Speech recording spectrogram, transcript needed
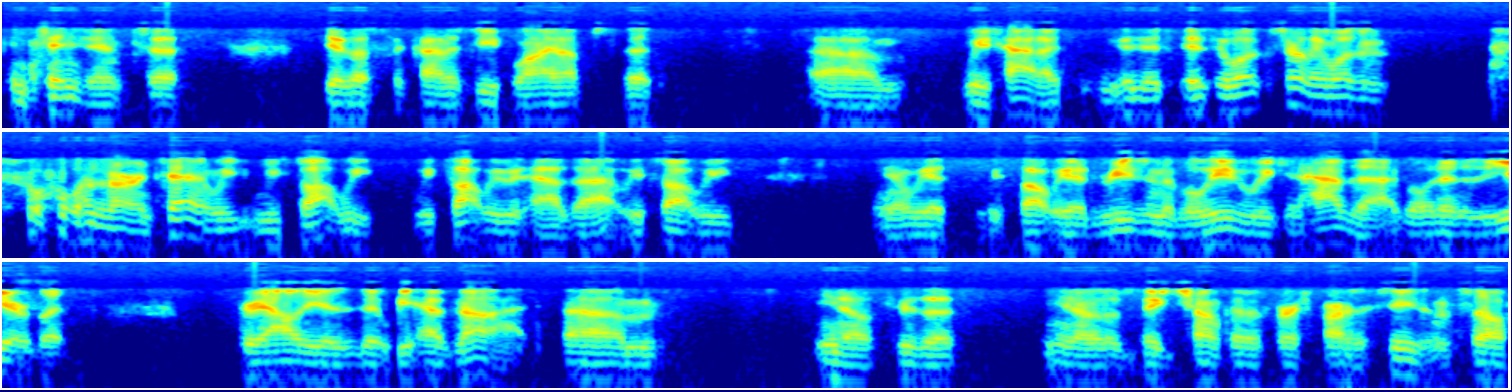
contingent to give us the kind of deep lineups that um, we've had. It, it, it was, certainly wasn't wasn't our intent. We we thought we we thought we would have that. We thought we you know we had we thought we had reason to believe we could have that going into the year, but the reality is that we have not. Um, you know through the you know the big chunk of the first part of the season. So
